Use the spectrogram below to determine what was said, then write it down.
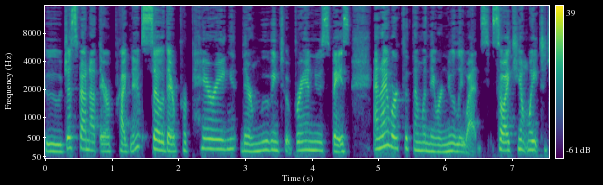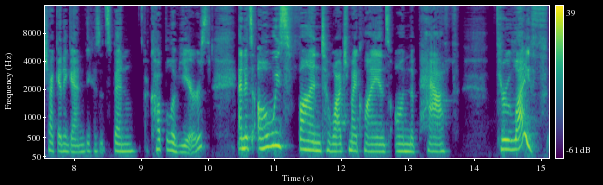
who just found out they were pregnant. So they're preparing, they're moving to a brand new space. And I worked with them when they were newlyweds. So I can't wait to check in again because it's been a couple of years. And it's always fun to watch my clients on the path through life,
